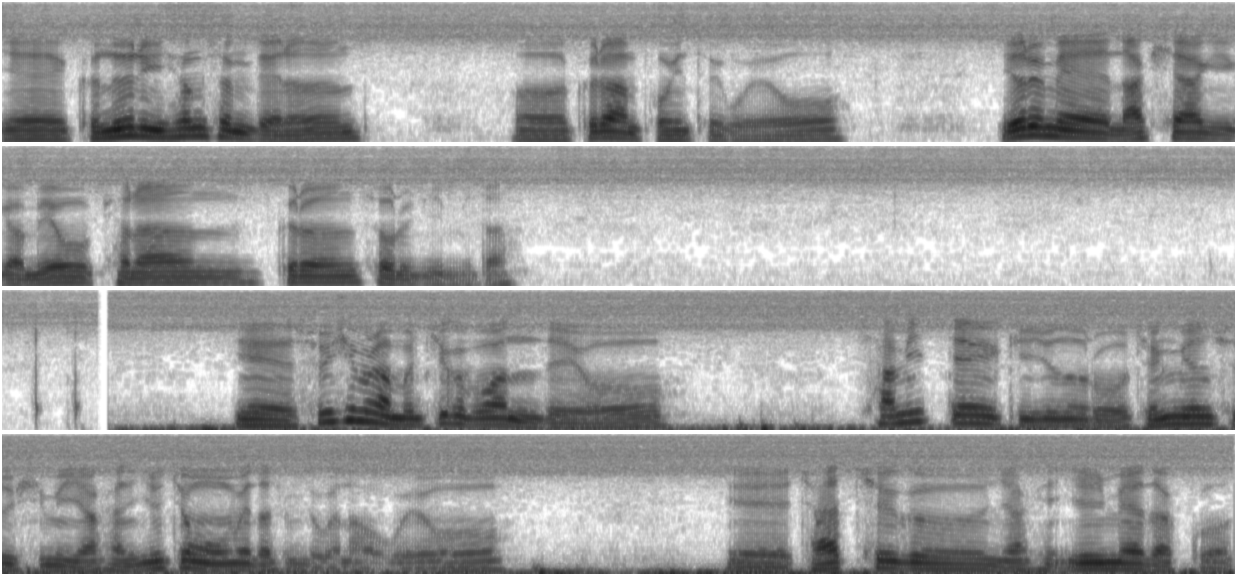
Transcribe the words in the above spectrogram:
예, 그늘이 형성되는 어, 그러한 포인트고요. 여름에 낚시하기가 매우 편한 그런 소르지입니다. 예, 수심을 한번 찍어 보았는데요. 3위대 기준으로 정면 수심이 약 한 1.5m 정도가 나오고요. 예, 좌측은 약 1m권,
